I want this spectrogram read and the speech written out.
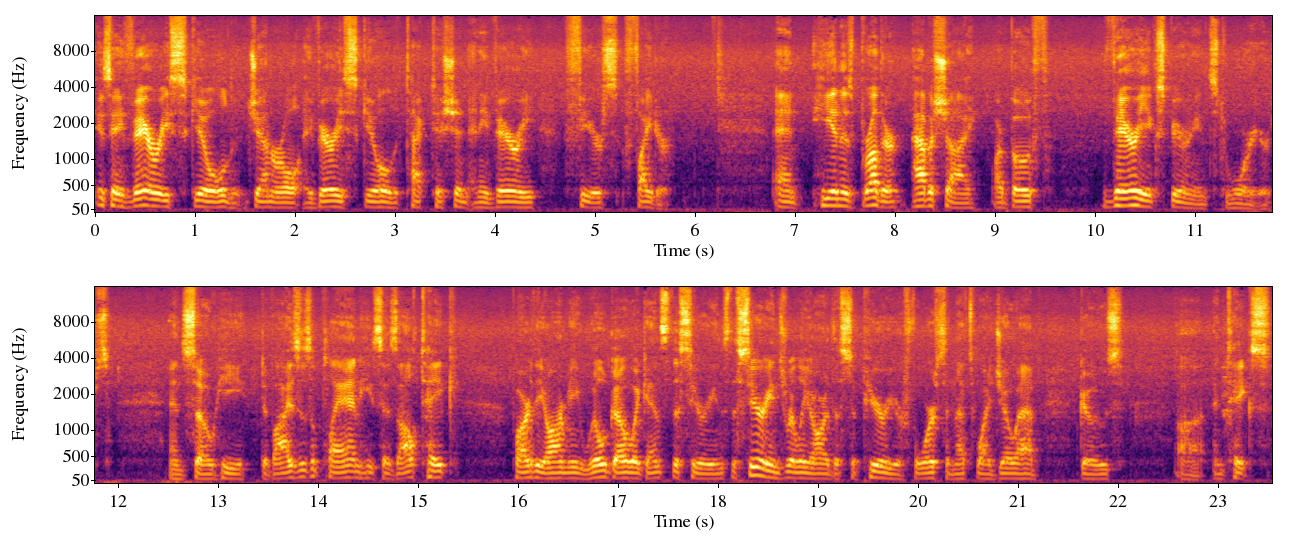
is a very skilled general, a very skilled tactician, and a very fierce fighter. And he and his brother, Abishai, are both very experienced warriors. And so he devises a plan. He says, I'll take part of the army, we'll go against the Syrians. The Syrians really are the superior force, and that's why Joab goes uh, and takes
